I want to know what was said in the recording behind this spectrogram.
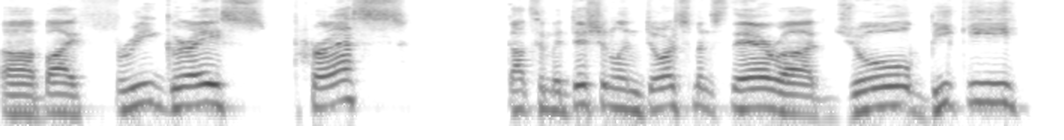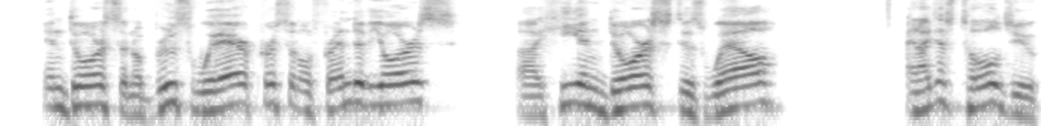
uh, by Free Grace Press. Got some additional endorsements there. Uh, Joel Beeke endorsed, and Bruce Ware, personal friend of yours, uh, he endorsed as well. And I just told you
